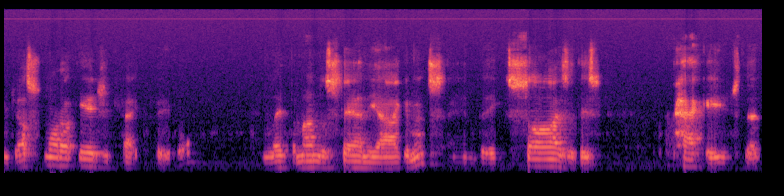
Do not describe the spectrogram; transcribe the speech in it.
we just want to educate people and let them understand the arguments and the size of this package that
